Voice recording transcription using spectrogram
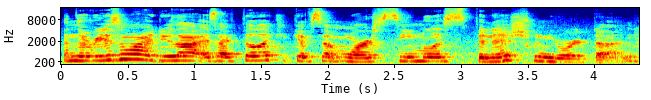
And the reason why I do that is I feel like it gives a more seamless finish when you're done.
